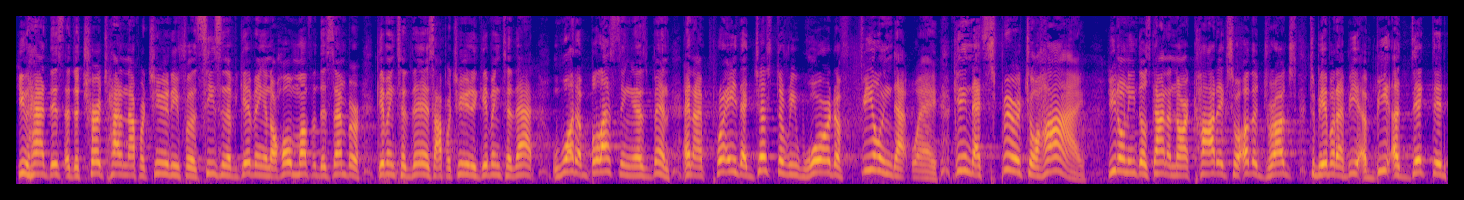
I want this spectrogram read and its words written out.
You had this, uh, the church had an opportunity for the season of giving and the whole month of December, giving to this, opportunity giving to that. What a blessing it has been. And I pray that just the reward of feeling that way, getting that spiritual high, you don't need those kind of narcotics or other drugs to be able to be, uh, be addicted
